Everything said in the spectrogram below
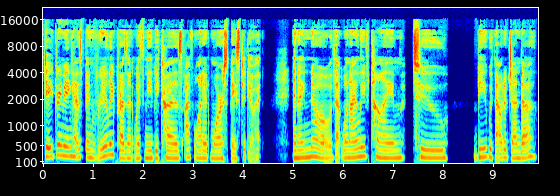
Daydreaming has been really present with me because I've wanted more space to do it. And I know that when I leave time to be without agenda,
